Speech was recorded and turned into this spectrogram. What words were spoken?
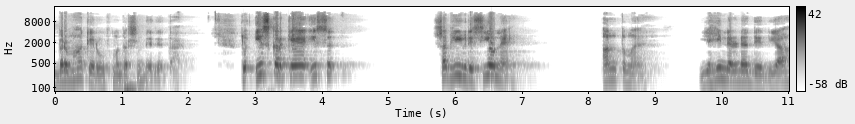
ब्रह्मा के रूप में दर्शन दे देता है। तो इस करके इस सभी ऋषियों ने अंत में यही निर्णय दे दिया।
